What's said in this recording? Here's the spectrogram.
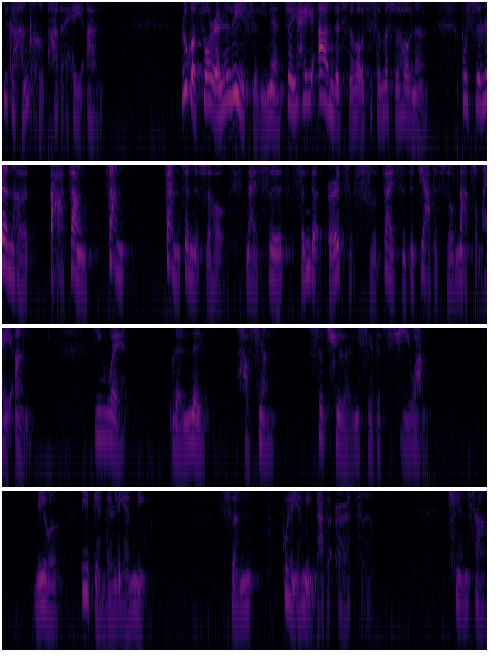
一个很可怕的黑暗。如果说人类历史里面最黑暗的时候是什么时候呢？不是任何打仗战战争的时候，乃是神的儿子死在十字架的时候那种黑暗。因为人类好像失去了一些的希望，没有一点的怜悯，神不怜悯他的儿子。天上、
